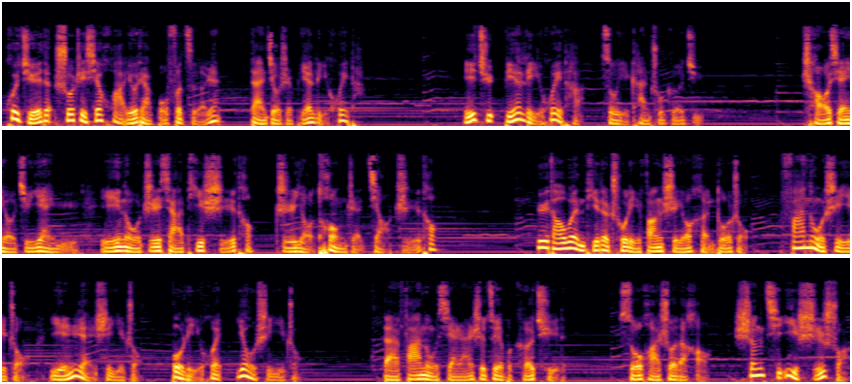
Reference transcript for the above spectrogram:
会觉得说这些话有点不负责任，但就是别理会他。一句“别理会他”足以看出格局。朝鲜有句谚语：“一怒之下踢石头，只有痛着脚趾头。”遇到问题的处理方式有很多种，发怒是一种，隐忍是一种，不理会又是一种。但发怒显然是最不可取的。俗话说得好：“生气一时爽，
